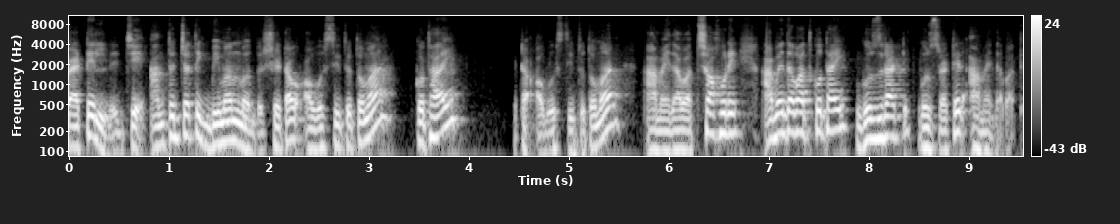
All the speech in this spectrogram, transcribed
প্যাটেল যে আন্তর্জাতিক বিমানবন্দর, সেটাও অবস্থিত তোমার কোথায়? এটা অবস্থিত তোমার আমেদাবাদ শহরে। আমেদাবাদ কোথায়? গুজরাটে। গুজরাটের আমেদাবাদ।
